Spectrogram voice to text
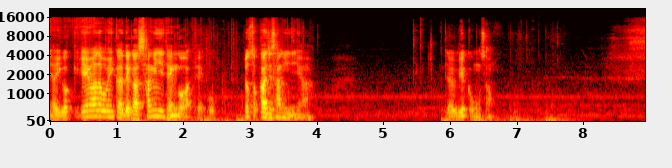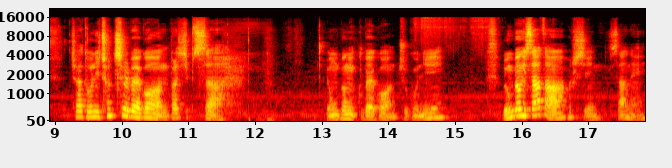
야 이거 게임하다 보니까 내가 상인이 된 것 같아 꼭. 뼛속까지 상인이야. 자 위에 거 공성. 자 돈이 1700원 84 용병이 900원 주군이. 용병이 싸다 훨씬. 싸네.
